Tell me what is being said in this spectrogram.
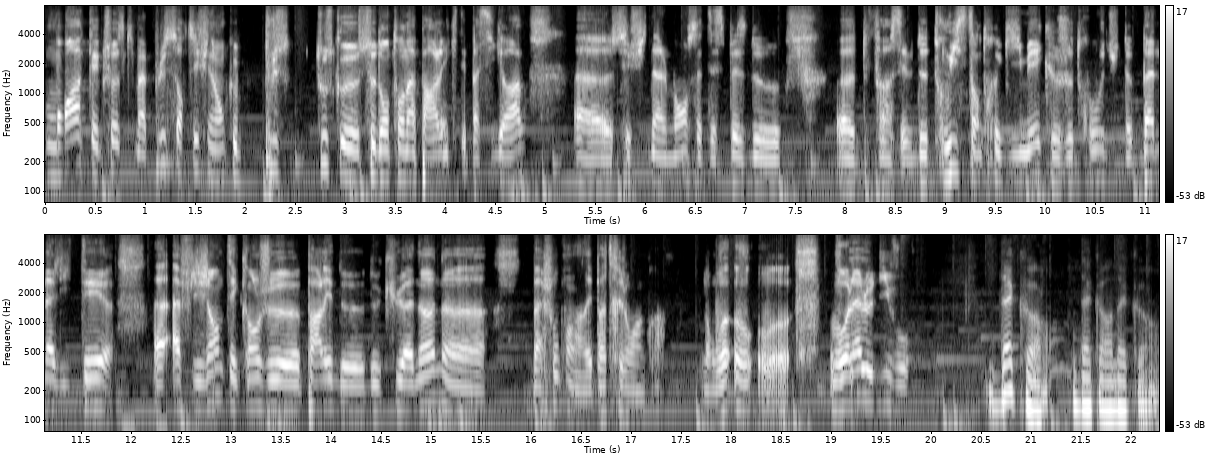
moi quelque chose qui m'a plus sorti finalement que plus tout ce que ce dont on a parlé qui n'était pas si grave, euh, c'est finalement cette espèce de euh, de- de twist entre guillemets que je trouve d'une banalité euh, affligeante et quand je parlais de, de QAnon, bah je trouve qu'on en est pas très loin quoi. Donc vo- vo- vo- voilà le niveau. D'accord, d'accord, d'accord.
